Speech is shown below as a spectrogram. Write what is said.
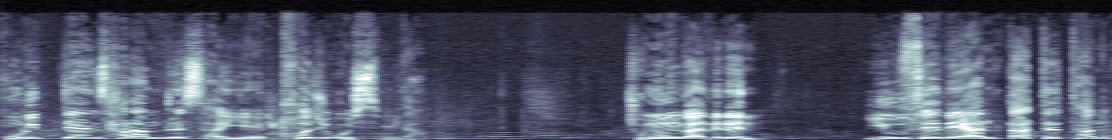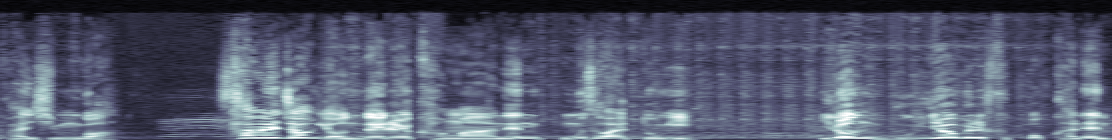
고립된 사람들 사이에 퍼지고 있습니다. 전문가들은 이웃에 대한 따뜻한 관심과 사회적 연대를 강화하는 봉사활동이 이런 무기력을 극복하는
